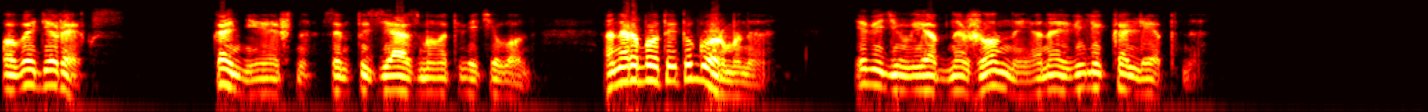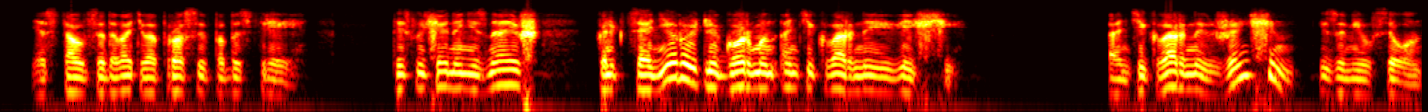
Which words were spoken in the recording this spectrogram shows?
о Веди Рекс? Конечно, с энтузиазмом ответил он. Она работает у Гормана. Я видел ее обнаженной, она великолепна. Я стал задавать вопросы побыстрее. Ты случайно не знаешь, коллекционирует ли Горман антикварные вещи? «Антикварных женщин?» — изумился он.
